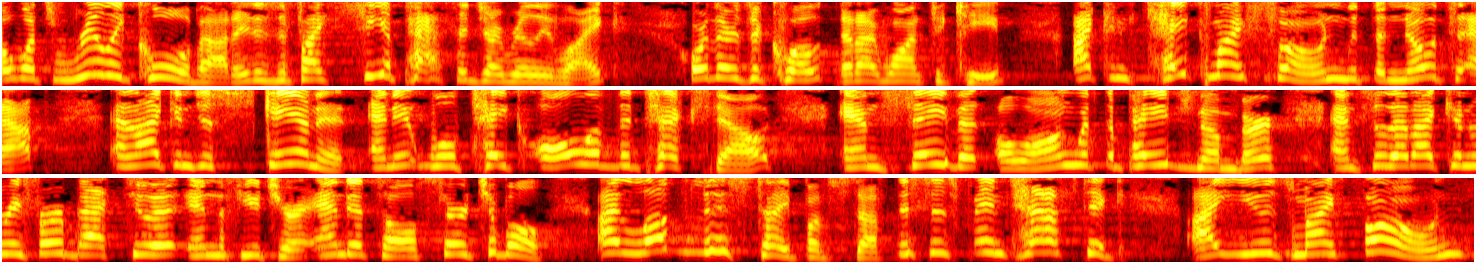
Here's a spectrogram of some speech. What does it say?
But what's really cool about it is if I see a passage I really like, or there's a quote that I want to keep, I can take my phone with the notes app and I can just scan it and it will take all of the text out and save it along with the page number and so that I can refer back to it in the future and it's all searchable. I love this type of stuff. This is fantastic. I use my phone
